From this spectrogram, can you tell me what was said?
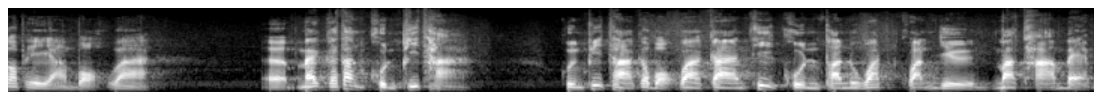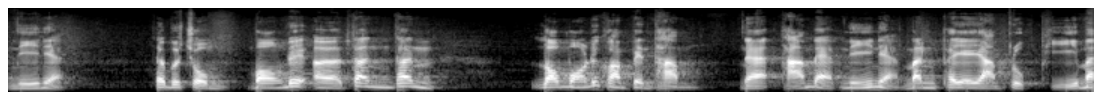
ก็พยายามบอกว่าแม้กระทั่งคุณพิธาคุณพิธาก็บอกว่าการที่คุณพานุวัตรขวัญยืนมาถามแบบนี้เนี่ยท่านผู้ชมมองได้ท่านท่านเรามองด้วยความเป็นธรรมนะถามแบบนี้เนี่ยมันพยายามปลุกผีไหม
